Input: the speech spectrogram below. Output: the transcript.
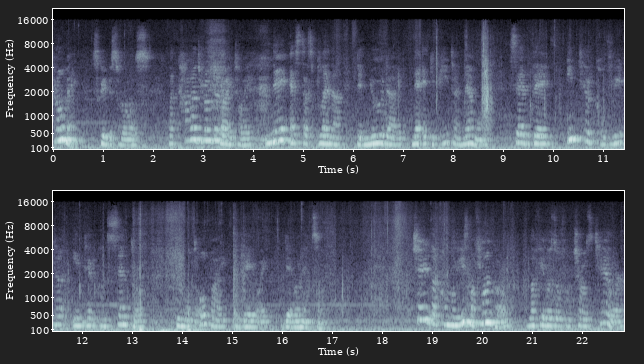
Crome, scribis Rawls, la cadro de raitoi ne estas plena de nudae ne equipita nemo, sed de intercovrita interconsento di multopai ideoi de bonezzo. Ce la comunisma flanco, la filosofo Charles Taylor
